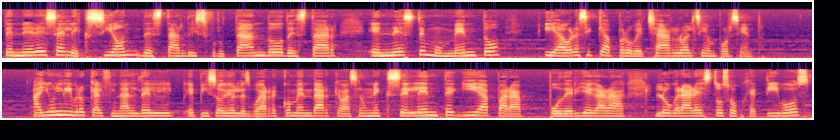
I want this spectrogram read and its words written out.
tener esa elección de estar disfrutando, de estar en este momento y ahora sí que aprovecharlo al 100%. Hay un libro que al final del episodio les voy a recomendar que va a ser una excelente guía para poder llegar a lograr estos objetivos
